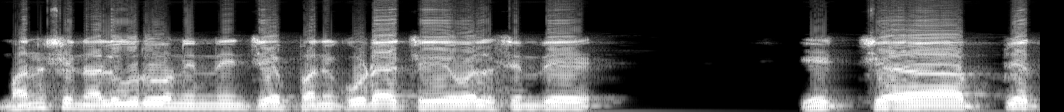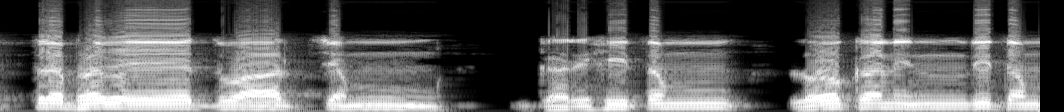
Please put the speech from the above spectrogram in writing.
మనిషి నలుగురు నిందించే పని కూడా చేయవలసిందే. ఇచ్చాప్యత్ర భవేద్వాచ్యం గర్హితం లోకనిందితం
